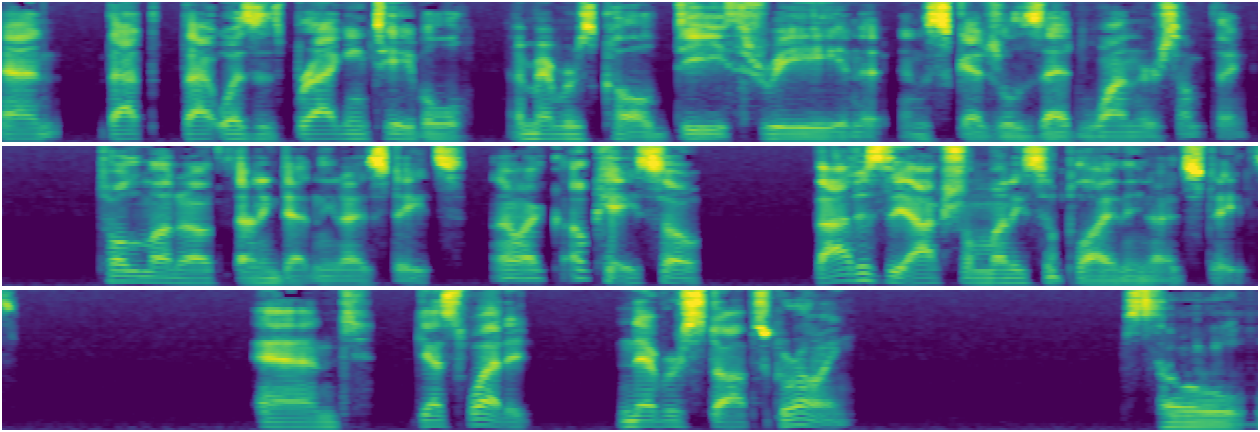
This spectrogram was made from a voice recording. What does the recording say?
and that that was its bragging table. I remember it's called D three and in schedule Z one or something. Total amount of outstanding debt in the United States. And I'm like, okay, so that is the actual money supply in the United States. And guess what? It never stops growing. So,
